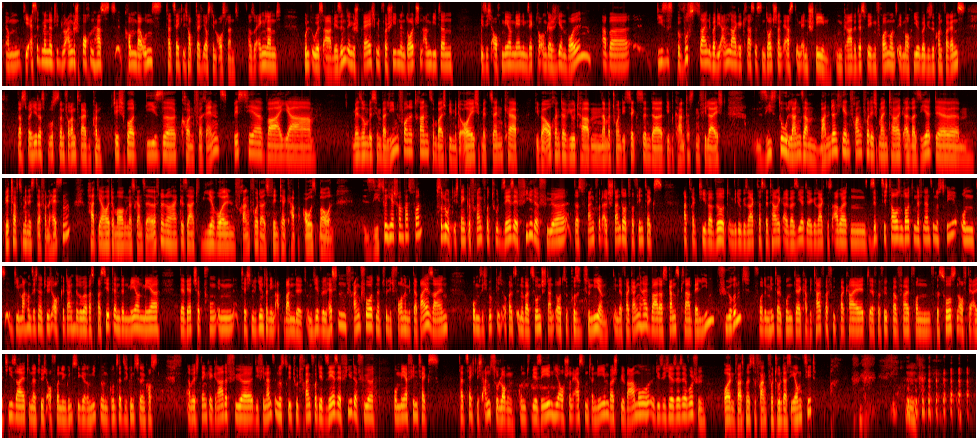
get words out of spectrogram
Ähm, die Asset Manager, die du angesprochen hast, kommen bei uns tatsächlich hauptsächlich aus dem Ausland, also England und USA. Wir sind in Gespräch mit verschiedenen deutschen Anbietern, die sich auch mehr und mehr in dem Sektor engagieren wollen, aber dieses Bewusstsein über die Anlageklasse ist in Deutschland erst im Entstehen. Und gerade deswegen freuen wir uns eben auch hier über diese Konferenz, dass wir hier das Bewusstsein vorantreiben können. Stichwort diese Konferenz. Bisher war ja mehr so ein bisschen Berlin vorne dran, zum Beispiel mit euch, mit ZenCap, die wir auch interviewt haben. Number 26 sind da die bekanntesten vielleicht. Siehst du langsam Wandel hier in Frankfurt? Ich meine, Tarek Al-Wazir, der ähm, Wirtschaftsminister von Hessen, hat ja heute Morgen das Ganze eröffnet und hat gesagt, wir wollen Frankfurt als Fintech-Hub ausbauen. Siehst du hier schon was von? Absolut. Ich denke, Frankfurt tut sehr, sehr viel dafür, dass Frankfurt als Standort für Fintechs attraktiver wird. Und wie du gesagt hast, der Tarek Al-Wazir hat ja gesagt, es arbeiten 70.000 Leute in der Finanzindustrie und die machen sich natürlich auch Gedanken darüber, was passiert denn, wenn mehr und mehr der Wertschöpfung in Technologieunternehmen abwandelt. Und hier will Hessen, Frankfurt natürlich vorne mit dabei sein um sich wirklich auch als Innovationsstandort zu positionieren. In der Vergangenheit war das ganz klar Berlin führend vor dem Hintergrund der Kapitalverfügbarkeit, der Verfügbarkeit von Ressourcen auf der IT-Seite und natürlich auch von den günstigeren Mieten und grundsätzlich günstigeren Kosten. Aber ich denke, gerade für die Finanzindustrie tut Frankfurt jetzt sehr, sehr viel dafür, um mehr Fintechs tatsächlich anzuloggen. Und wir sehen hier auch schon erste Unternehmen, Beispiel Warmo, die sich hier sehr, sehr wohlfühlen. Und was müsste Frankfurt tun, dass ihr umzieht? Hm.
